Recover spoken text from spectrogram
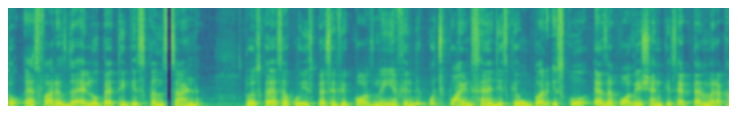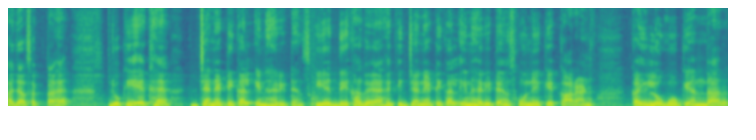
तो as far as the allopathic is concerned तो इसका ऐसा कोई स्पेसिफिक कॉज नहीं है। फिर भी कुछ पॉइंट्स हैं जिसके ऊपर इसको एज अ कॉजेशन के सेक्टर में रखा जा सकता है, जो कि एक है जेनेटिकल इनहेरिटेंस कि ये देखा गया है कि जेनेटिकल इनहेरिटेंस होने के कारण कई लोगों के अंदर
